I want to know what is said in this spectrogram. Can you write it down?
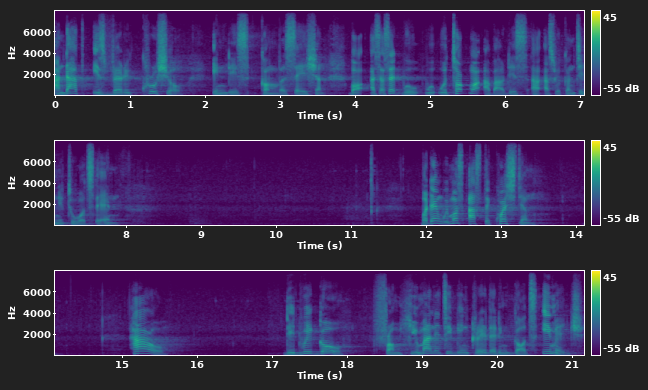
And that is very crucial in this conversation. But as I said, we'll, we'll talk more about this uh, as we continue towards the end. But then we must ask the question how did we go from humanity being created in God's image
